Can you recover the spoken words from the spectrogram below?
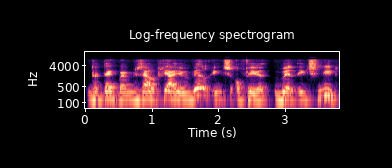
dan denk ik bij mezelf, ja, je wil iets of je wil iets niet.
